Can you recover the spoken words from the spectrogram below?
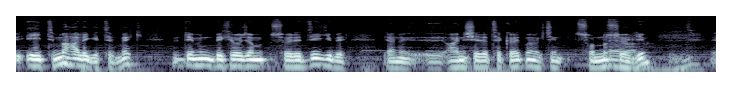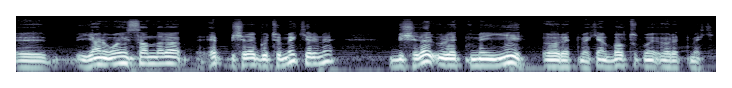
e, eğitimi hale getirmek. Demin Bekir Hocam söylediği gibi yani e, aynı şeyleri tekrar etmemek için sonunu Eyvallah. söyleyeyim. E, yani o insanlara hep bir şeyler götürmek yerine bir şeyler üretmeyi öğretmek yani balık tutmayı öğretmek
